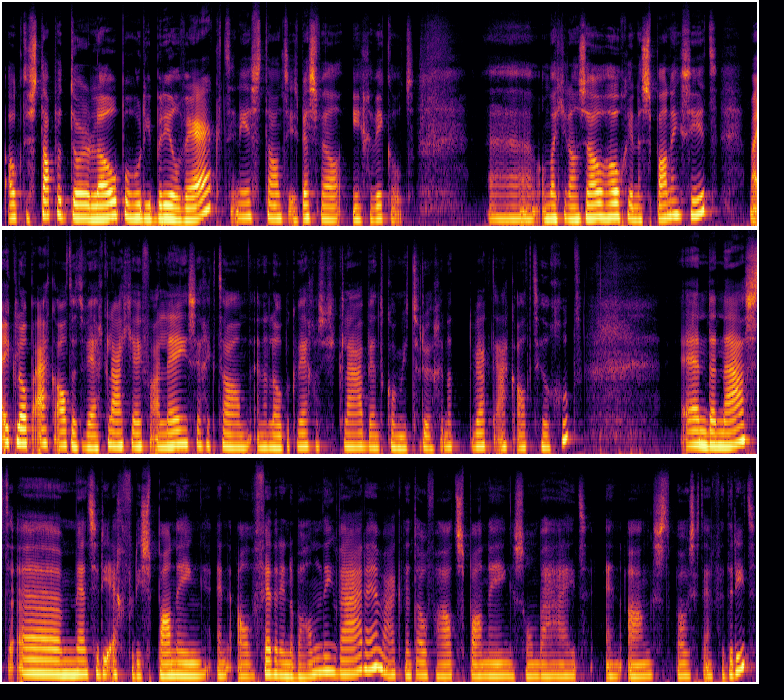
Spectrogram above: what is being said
ook de stappen doorlopen hoe die bril werkt. In eerste instantie is best wel ingewikkeld. Eh, omdat je dan zo hoog in de spanning zit. Maar ik loop eigenlijk altijd weg. Ik laat je even alleen, zeg ik dan. En dan loop ik weg. Als je klaar bent, kom je terug. En dat werkt eigenlijk altijd heel goed. En daarnaast eh, mensen die echt voor die spanning en al verder in de behandeling waren, hè, waar ik het over had, spanning, somberheid en angst, boosheid en verdriet.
